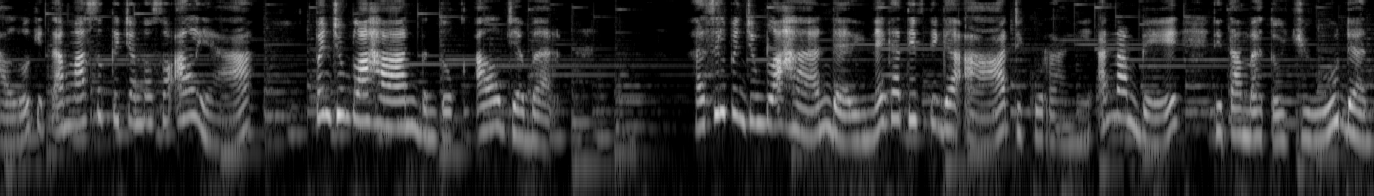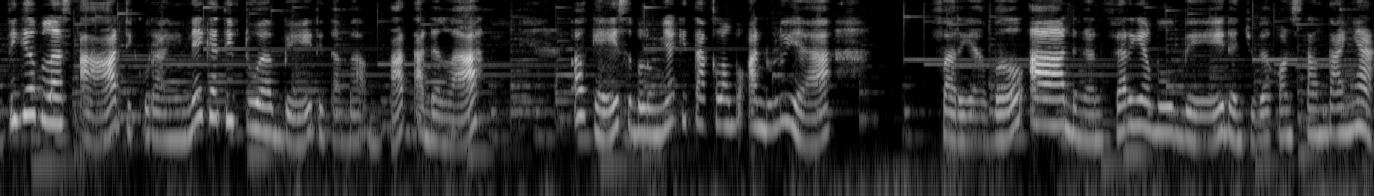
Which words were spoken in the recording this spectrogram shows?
Lalu kita masuk ke contoh soal ya. Penjumlahan bentuk aljabar. Hasil penjumlahan dari negatif 3A dikurangi 6B ditambah 7 dan 13A dikurangi negatif 2B ditambah 4 adalah Oke, sebelumnya kita kelompokkan dulu ya variabel A dengan variabel B dan juga konstantanya.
